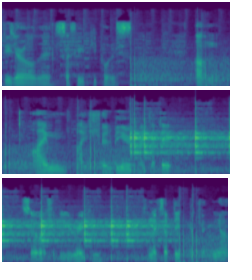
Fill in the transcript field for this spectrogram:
These are all the sussy people. Um, I'm, I should be in your next update. So I should be right here. So next update, go check me out.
